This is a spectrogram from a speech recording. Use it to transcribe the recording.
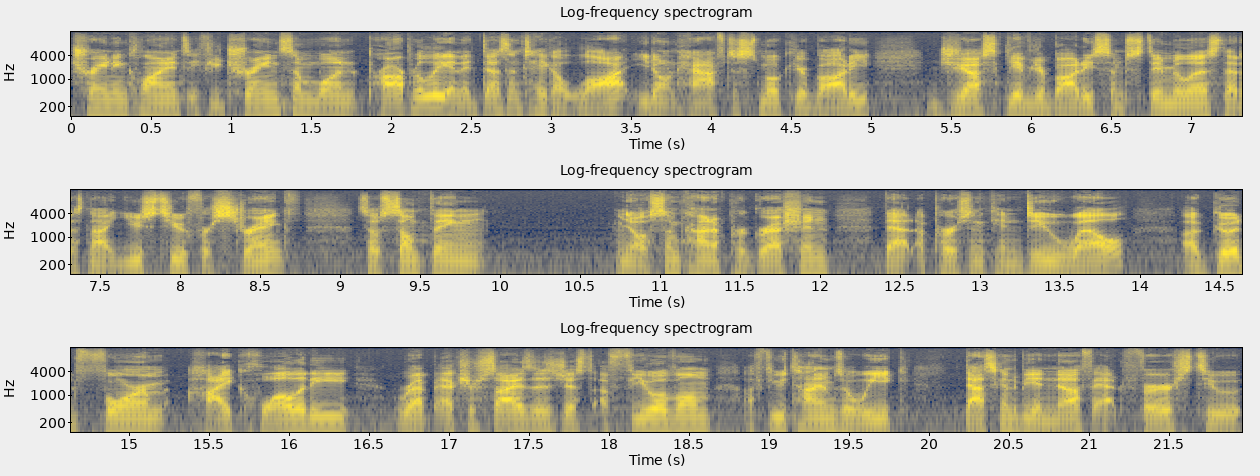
training clients. If you train someone properly and it doesn't take a lot, you don't have to smoke your body. Just give your body some stimulus that it's not used to for strength. So something you know some kind of progression that a person can do well a good form, high quality rep exercises, just a few of them, a few times a week. That's going to be enough at first to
